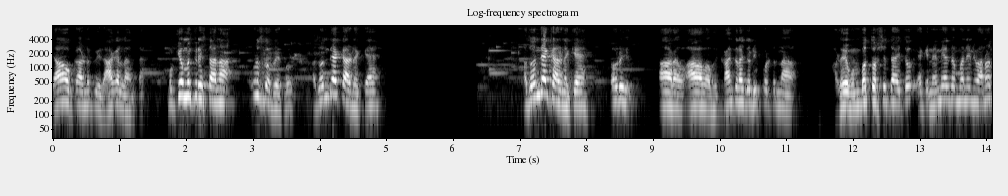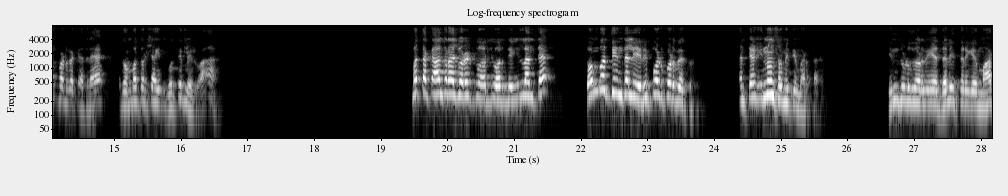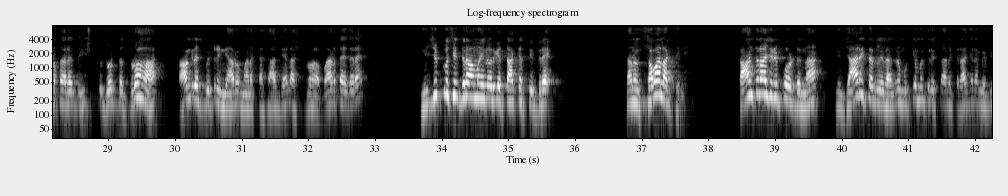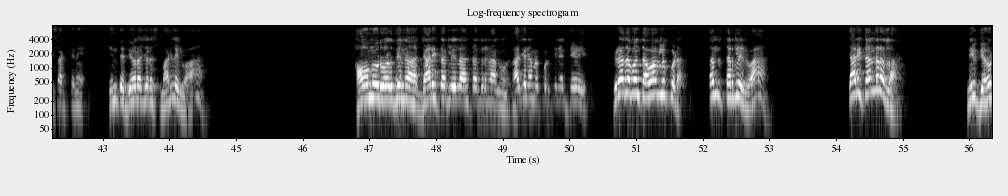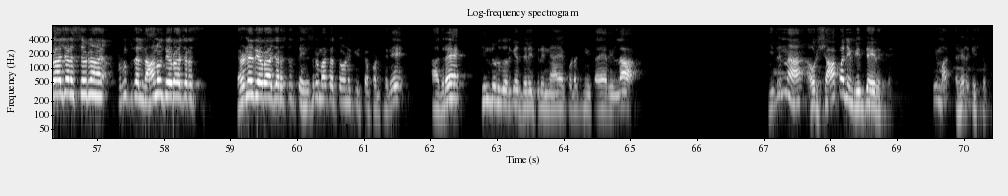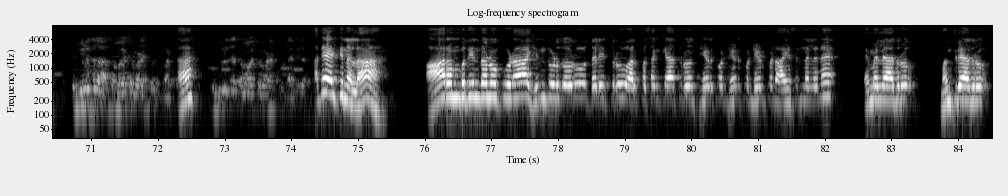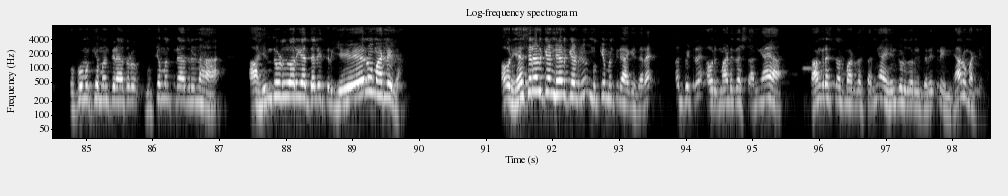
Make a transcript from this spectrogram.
ಯಾವ ಕಾರಣಕ್ಕೂ ಇದಾಗಲ್ಲ ಅಂತ. ಮುಖ್ಯಮಂತ್ರಿ ಸ್ಥಾನ ಉಳಿಸ್ಕೋಬೇಕು. ಅದೊಂದೇ ಕಾರಣಕ್ಕೆ ಅದೊಂದೇ ಕಾರಣಕ್ಕೆ ಅವರು ಆ ಕಾಂತರಾಜ ರಿಪೋರ್ಟನ್ನ ಹಳೆ ಒಂಬತ್ತು ವರ್ಷದ್ದಾಯ್ತು. ಯಾಕೆ ನೆನ್ನೆ ಮೊನ್ನೆ ನೀವು ಅನೌನ್ಸ್ ಮಾಡ್ಬೇಕಾದ್ರೆ ಅದು ಒಂಬತ್ತು ವರ್ಷ ಆಗಿತ್ತು ಗೊತ್ತಿರ್ಲಿಲ್ವಾ? ಮತ್ತೆ ಕಾಂತರಾಜ್ ಹೊರಟು ವರದಿ ವರದಿ ಇಲ್ಲಂತೆ. ತೊಂಬತ್ತು ದಿನದಲ್ಲಿ ರಿಪೋರ್ಟ್ ಕೊಡಬೇಕು. ಅಂತೇಳಿ ಇನ್ನೊಂದು ಸಮಿತಿ ಮಾಡ್ತಾರೆ. ಹಿಂದುಳಿದವರಿಗೆ, ದಲಿತರಿಗೆ ಮಾಡ್ತಾರೆ ಅಂತ ಇಷ್ಟು ದೊಡ್ಡ ದ್ರೋಹ ಕಾಂಗ್ರೆಸ್ ಬಿಟ್ರೆ ಇನ್ಯಾರು ಮಾಡಕ್ಕೆ ಸಾಧ್ಯ ಇಲ್ಲ. ಅಷ್ಟು ದ್ರೋಹ ಮಾಡ್ತಾ ಇದ್ದಾರೆ. ನಿಜಕ್ಕೂ ಸಿದ್ದರಾಮಯ್ಯನವರಿಗೆ ತಾಕತ್ತಿದ್ರೆ ನಾನೊಂದು ಸವಾಲ್ ಹಾಕ್ತೀನಿ. ಕಾಂತರಾಜ್ ರಿಪೋರ್ಟ್ ಅನ್ನ ನೀವು ಜಾರಿ ತರಲಿಲ್ಲ ಅಂದ್ರೆ ಮುಖ್ಯಮಂತ್ರಿ ಸ್ಥಾನಕ್ಕೆ ರಾಜೀನಾಮೆ ಬಿಸಾಕ್ತೇನೆ. ಹಿಂದೆ ದೇವರಾಜ ಅರಸ್ ಮಾಡ್ಲಿಲ್ವಾ? ಹಾವನೂರು ವರದಿನ ಜಾರಿ ತರಲಿಲ್ಲ ಅಂತಂದ್ರೆ ನಾನು ರಾಜೀನಾಮೆ ಕೊಡ್ತೀನಿ ಅಂತ ಹೇಳಿ ವಿರೋಧ ಬಂತು ಅವಾಗ್ಲೂ ಕೂಡ. ತಂದು ತರ್ಲಿಲ್ವಾ? ಜಾರಿ ತಂದ್ರಲ್ಲ? ನೀವು ದೇವರಾಜ ಅರಸನ ರೂಪದಲ್ಲಿ ನಾನು ದೇವರಾಜ ಅರಸ್ ಎರಡನೇ ದೇವರಾಜ ಅರಸ್ ಅಂತ ಹೆಸರು ಮಾತ್ರ ತಗೊಳಕ್ಕೆ ಇಷ್ಟಪಡ್ತೀರಿ. ಆದ್ರೆ ಹಿಂದುಳಿದವರಿಗೆ ದಲಿತರಿಗೆ ನ್ಯಾಯ ಕೊಡಕ್ ನೀವು ತಯಾರಿಲ್ಲ. ಇದನ್ನ ಅವ್ರ ಶಾಪ ನಿಮ್ಗೆ ಇದ್ದೇ ಇರುತ್ತೆ. ಈ ಮಾತು ಹೇಳಕ್ಕೆ ಇಷ್ಟಪಡ್ತೀನಿ. ಅದೇ ಹೇಳ್ತೀನಲ್ಲ ಆರಂಭದಿಂದನೂ ಕೂಡ ಹಿಂದುಳಿದವರು ದಲಿತರು ಅಲ್ಪಸಂಖ್ಯಾತರು ಅಂತ ಹೇಳ್ಕೊಂಡು ಹೇಳ್ಕೊಂಡು ಹೇಳ್ಕೊಂಡು ಆ ಹೆಸರಿನಲ್ಲೇನೆ ಎಂ ಎಲ್ ಎ ಆದ್ರು ಮಂತ್ರಿ ಆದ್ರು, ಉಪಮುಖ್ಯಮಂತ್ರಿ ಆದ್ರು, ಮುಖ್ಯಮಂತ್ರಿ ಆದ್ರೂ ಆ ಹಿಂದುಳಿದವರಿಗೆ ದಲಿತರಿಗೆ ಏನೂ ಮಾಡ್ಲಿಲ್ಲ. ಅವ್ರ ಹೆಸರು ಹೇಳ್ಕೊಂಡು ಹೇಳ್ಕೊಂಡ್ರು, ಮುಖ್ಯಮಂತ್ರಿ ಆಗಿದ್ದಾರೆ. ಅದ್ ಬಿಟ್ರೆ ಅವ್ರಿಗೆ ಮಾಡಿದಷ್ಟು ಅನ್ಯಾಯ, ಕಾಂಗ್ರೆಸ್ನವ್ರು ಮಾಡಿದಷ್ಟು ಅನ್ಯಾಯ ಹಿಂದುಳಿದವರಿಗೆ ದಲಿತರು ಇನ್ಯಾರು ಮಾಡ್ಲಿಲ್ಲ.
